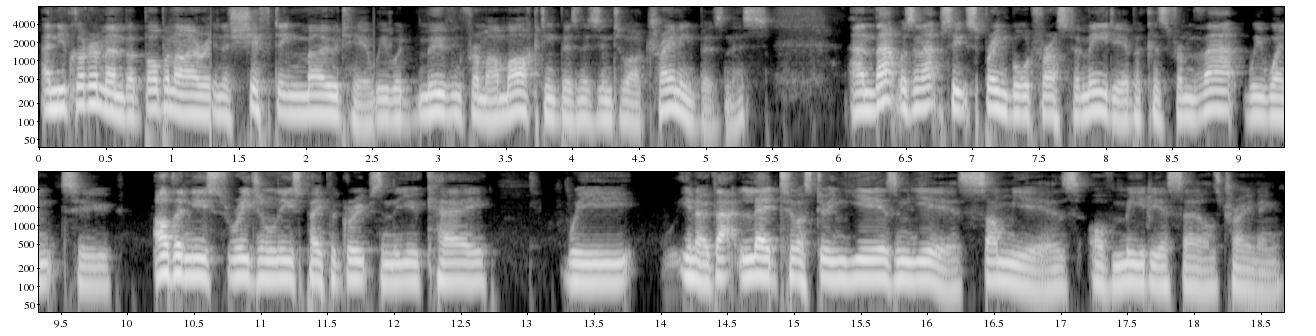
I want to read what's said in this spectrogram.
And you've got to remember, Bob and I are in a shifting mode here. We were moving from our marketing business into our training business. And that was an absolute springboard for us for media because from that we went to other news regional newspaper groups in the UK. We you know, that led to us doing years and years, some years of media sales training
